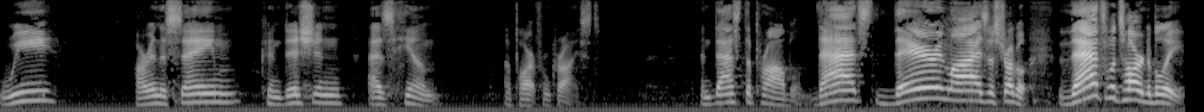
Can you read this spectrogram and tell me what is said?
we are in the same condition as him apart from Christ. And that's the problem. That's therein lies the struggle. That's what's hard to believe.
